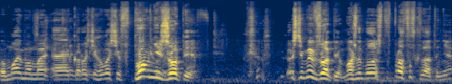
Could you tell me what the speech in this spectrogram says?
По-моєму, ми, е, коротше говорячи, в повній жопі. Коротше, ми в жопі. Можна було просто сказати, ні?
